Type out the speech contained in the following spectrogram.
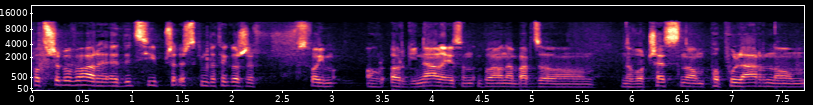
potrzebowała reedycji przede wszystkim dlatego, że w swoim or- oryginale jest on, była ona bardzo nowoczesną, popularną,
